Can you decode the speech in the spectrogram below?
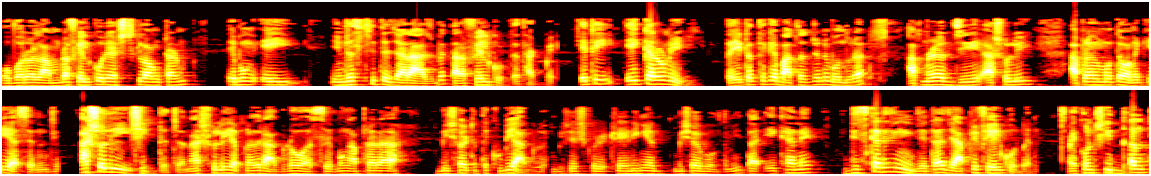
ওভারঅল আমরা ফেল করে আসছি লং টার্ম এবং এই ইন্ডাস্ট্রিতে যারা আসবে তারা ফেল করতে থাকবে। এটাই, এই কারণেই। তাই এটা থেকে বাঁচার জন্য বন্ধুরা, আপনারা যে আসলেই, আপনাদের মধ্যে অনেকেই আছেন যে আসলেই শিখতে চান, আসলেই আপনাদের আগ্রহ আছে এবং আপনারা বিষয়টাতে খুবই আগ্রহী। বিশেষ করে ট্রেডিং এর বিষয় বলতে আমি তা এখানে ডিসকারেজিং যেটা, যে আপনি ফেল করবেন। এখন সিদ্ধান্ত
